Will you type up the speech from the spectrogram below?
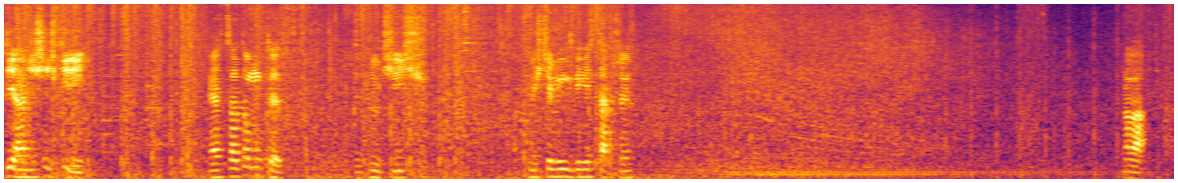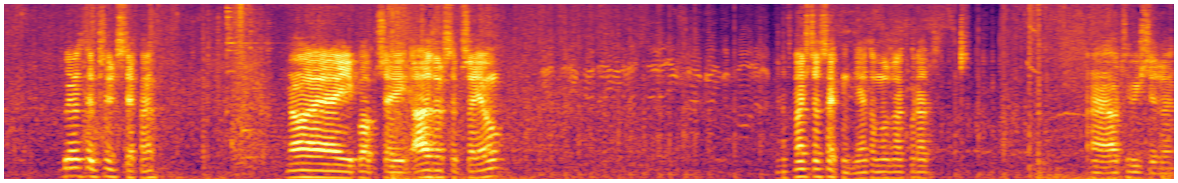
Ty, ja 10 kili. Ja chcę to mógł zrzucić. Oczywiście mi nigdy nie starczy. Dobra. Próbuję sobie przejąć strefę. No ej, poprzej. A, żem się przejął? 20 sekund, nie? To może akurat... A, oczywiście, że...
